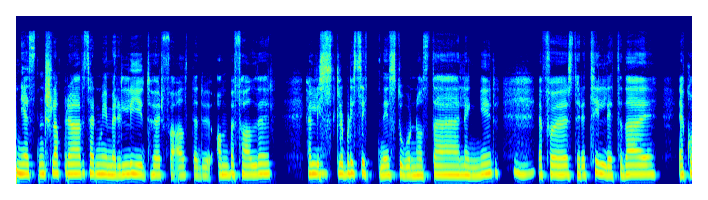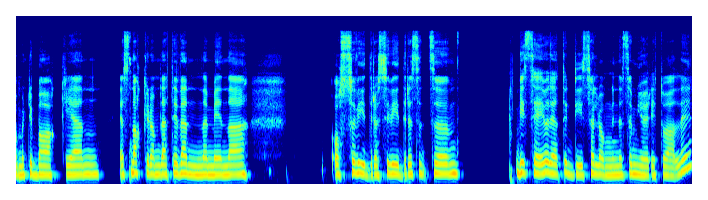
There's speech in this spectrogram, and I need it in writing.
Gjesten slapper av, så er den mye mer lydhør for alt det du anbefaler. Jeg har lyst til å bli sittende i stolen hos deg lenger. Jeg får større tillit til deg. Jeg kommer tilbake igjen. Jeg snakker om deg til vennene mine. Og så videre og så videre. Så, så vi ser jo det at de salongene som gjør ritualer,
